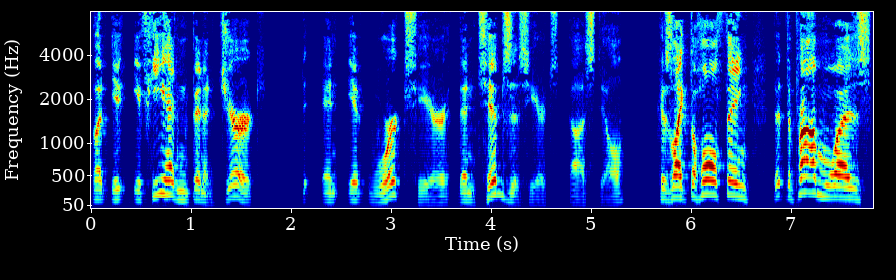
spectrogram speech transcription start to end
But if he hadn't been a jerk and it works here, then Thibs is here uh, still. Because like the whole thing, that the problem was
